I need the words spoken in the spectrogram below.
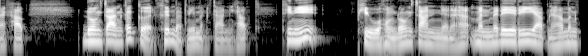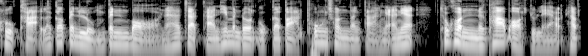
นะครับ ดวงจันทร์ก็เกิดขึ้นแบบนี้เหมือนกันครับ ทีนี้ผิวของดวงจันทร์เนี่ยนะฮะมันไม่ได้เรียบนะฮะมันขรุขระแล้วก็เป็นหลุมเป็นบ่อนะฮะจากการที่มันโดนอุกกาบาตพุ่งชนต่างๆเนี่ยอันเนี้ยทุกคนนึกภาพออกอยู่แล้วครับ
